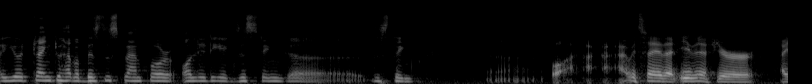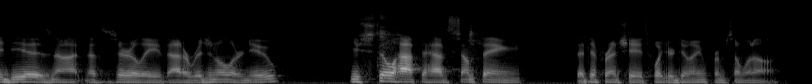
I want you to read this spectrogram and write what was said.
you're trying to have a business plan for already existing this thing. Well, I, I- would say that even if your idea is not necessarily that original or new, you still have to have something that differentiates what you're doing from someone else.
